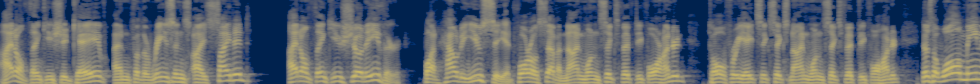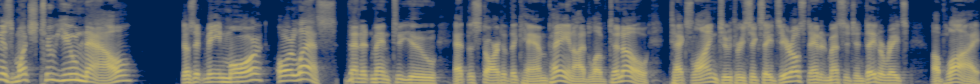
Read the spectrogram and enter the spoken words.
I don't think he should cave, and for the reasons I cited, I don't think you should either. But how do you see it? 407 916 5400. Toll free 866 916 5400. Does the wall mean as much to you now? Does it mean more or less than it meant to you at the start of the campaign? I'd love to know. Text line 23680, standard message and data rates apply.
